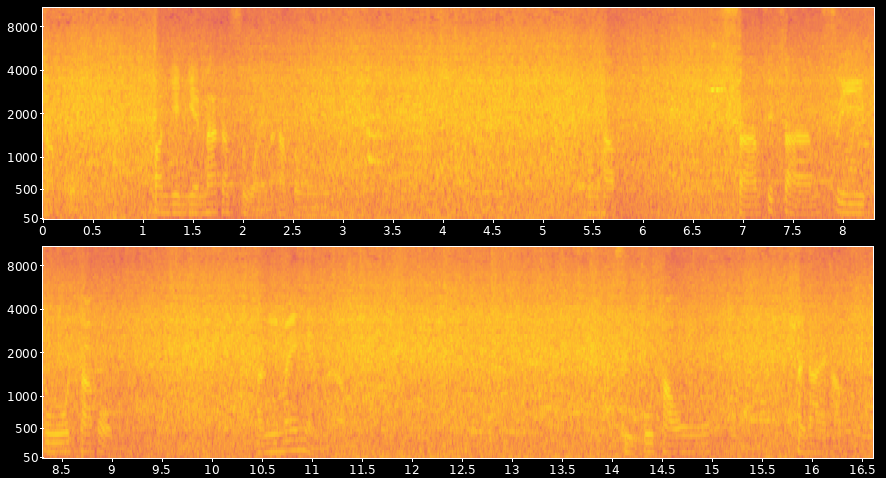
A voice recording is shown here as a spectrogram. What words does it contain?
ครับ ตอนเย็นๆน่าจะสวยนะครับตรงนี้ครับสามสิบสามซีฟู้ดครับผม อันนี้ไม่เห็นนะครับซีฟู้ดเขา 大家好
